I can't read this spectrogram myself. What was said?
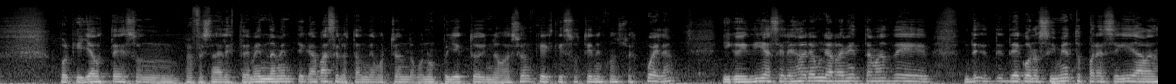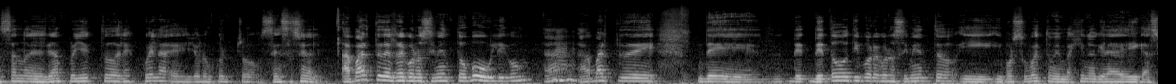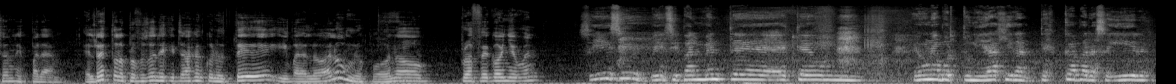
porque ya ustedes son profesionales tremendamente capaces, lo están demostrando con un proyecto de innovación que es el que sostienen con su escuela y que hoy día se les abre una herramienta más de, de- conocimientos para seguir avanzando en el gran proyecto de la escuela. eh, yo lo encuentro sensacional. Aparte del reconocimiento público, ¿ah? Aparte de, de, todo tipo de reconocimiento y, y por supuesto me imagino que la dedicación es para el resto de los profesores que trabajan con ustedes y para los alumnos, pues, ¿no, profe Coñoman? Sí, sí, principalmente este es, un- una oportunidad gigantesca para seguir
